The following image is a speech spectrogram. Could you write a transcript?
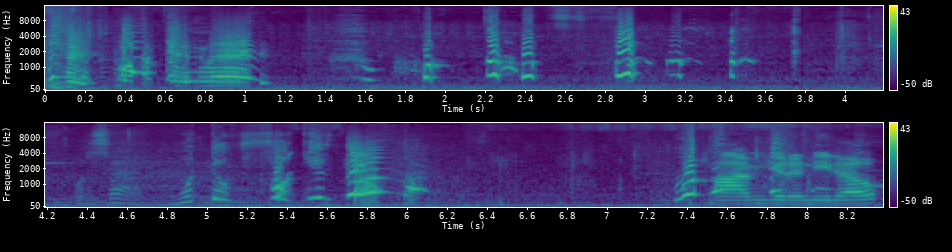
He's fucking me. What the fuck? What is that? What the fuck is that? I'm gonna need help.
